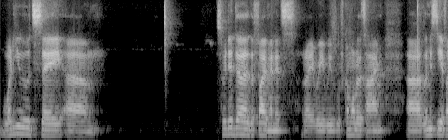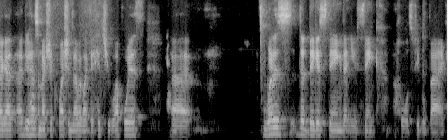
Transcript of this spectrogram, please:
what do you would say? Um, so we did the the five minutes, right? We, we have come over the time. Uh, let me see if I got. I do have some extra questions I would like to hit you up with. Uh, what is the biggest thing that you think holds people back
